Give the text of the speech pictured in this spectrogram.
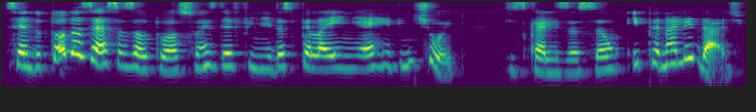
sendo todas essas autuações definidas pela NR 28, fiscalização e penalidade.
